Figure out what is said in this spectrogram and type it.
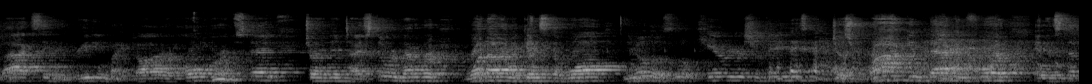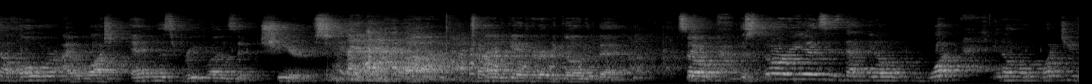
relaxing and reading my daughter Homer instead turned into, I still remember, one arm against the wall. You know those little carriers for babies? Just rocking back and forth. And instead of Homer, I watched endless reruns of Cheers, um, trying to get her to go to bed. So the story is, is that you know what you know what you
